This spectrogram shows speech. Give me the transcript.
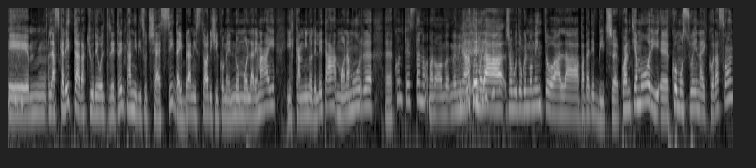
E, mm, la scaletta racchiude oltre 30 anni di successi, dai brani storici come Non mollare mai, Il cammino dell'età, Mon Amour, eh, contestano, mi viene un attimo da... c'ho avuto quel momento alla Papete Beach, Quanti amori, eh, Como suena il corazon,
